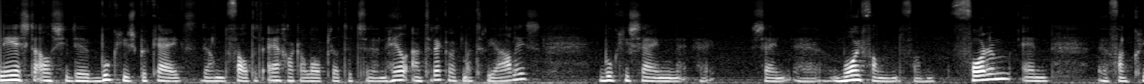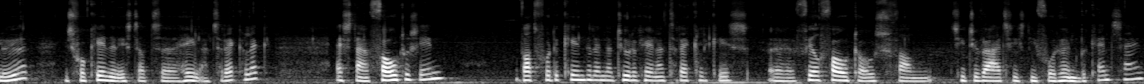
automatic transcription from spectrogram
ten eerste, als je de boekjes bekijkt, dan valt het eigenlijk al op dat het een heel aantrekkelijk materiaal is. Boekjes zijn, uh, zijn uh, mooi van, van vorm en uh, van kleur. Dus voor kinderen is dat heel aantrekkelijk. Er staan foto's in, wat voor de kinderen natuurlijk heel aantrekkelijk is. veel foto's van situaties die voor hun bekend zijn.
